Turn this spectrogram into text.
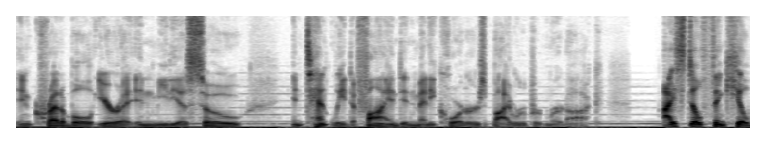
incredible era in media so intently defined in many quarters by Rupert Murdoch. I still think he'll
